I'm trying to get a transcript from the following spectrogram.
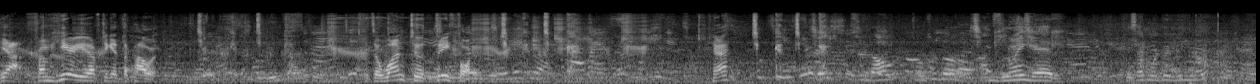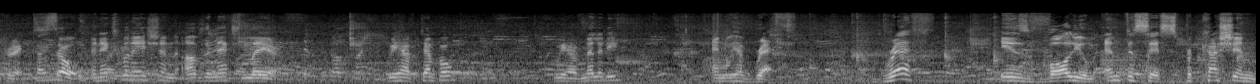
Yeah, from here you have to get the power. It's a one, two, three, four. Yeah? So now I'm blowing air. Is that what we're doing now? Correct. So, an explanation of the next layer. We have tempo, we have melody, and we have breath. Breath is volume, emphasis, percussion,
